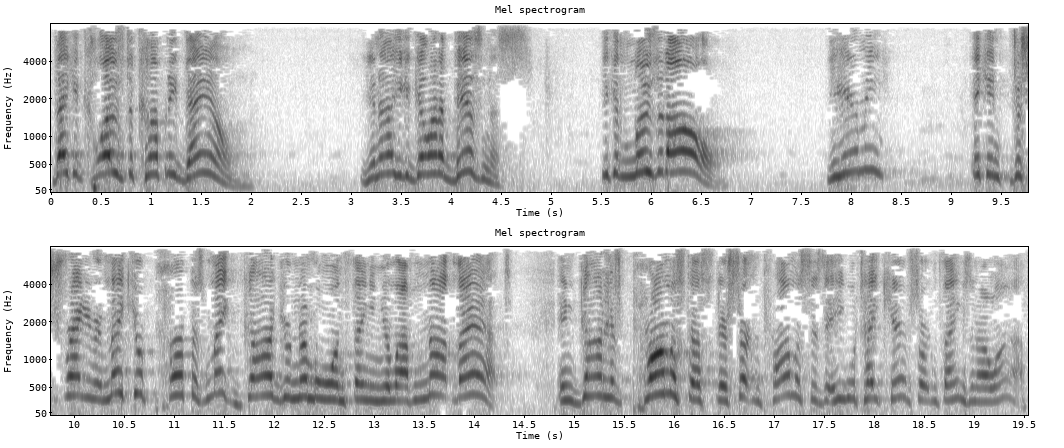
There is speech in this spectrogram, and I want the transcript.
They could close the company down. You know, you could go out of business. You could lose it all. You hear me? It can distract you. Make your purpose, make God your number one thing in your life, not that. And God has promised us, there's certain promises that He will take care of certain things in our life.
